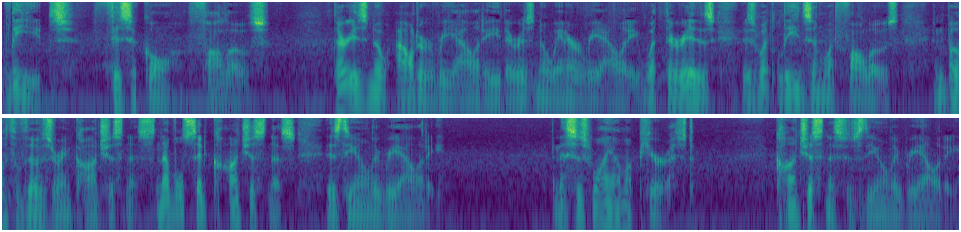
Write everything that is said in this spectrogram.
leads, physical follows. There is no outer reality, there is no inner reality. What there is, is what leads and what follows. And both of those are in consciousness. Neville said consciousness is the only reality. And this is why I'm a purist. Consciousness is the only reality.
